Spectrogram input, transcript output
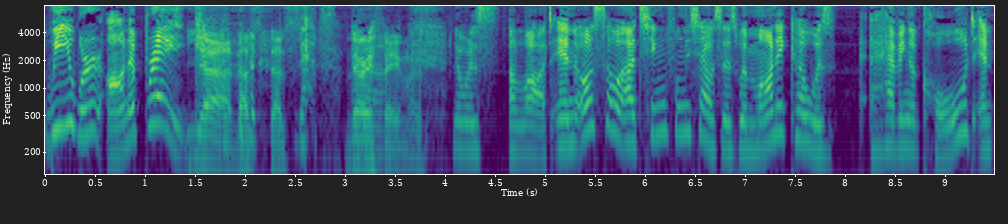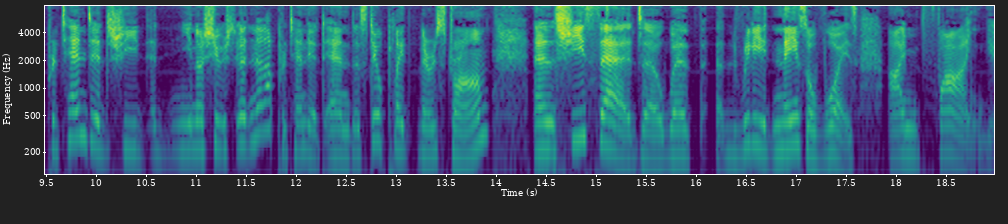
we were on a break. Yeah, that's that's, That's- very yeah. famous. There was a lot. And also, uh, Qing Feng Xiao says when Monica was having a cold and pretended she, you know, she uh, not pretended and still played very strong. And she said uh, with really nasal voice, "I'm fine."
